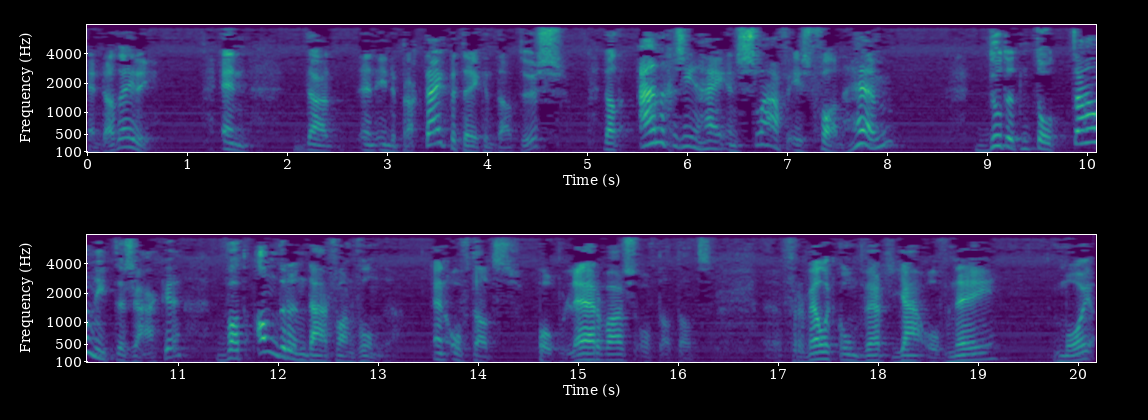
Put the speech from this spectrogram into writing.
En dat deed hij. En, en in de praktijk betekent dat dus dat aangezien hij een slaaf is van hem, doet het totaal niet de zaken wat anderen daarvan vonden. En of dat populair was, of dat dat uh, verwelkomd werd, ja of nee. Mooi,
